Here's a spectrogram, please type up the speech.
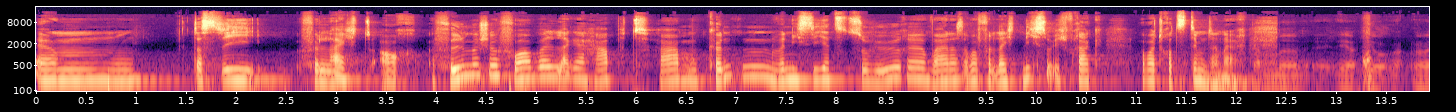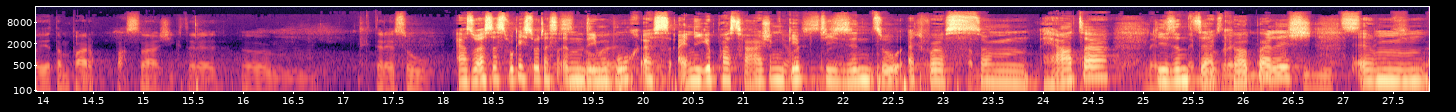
ähm, dass sie vielleicht auch filmische Vorbilder gehabt haben könnten. Wenn ich sie jetzt so höre, war das aber vielleicht nicht so. Ich frage aber trotzdem danach. Je tam pár pasáží, které, které jsou also es ist wirklich so, dass in dem Buch es einige Passagen gibt, die sind so etwas ähm, härter, die sind sehr körperlich. Ähm,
